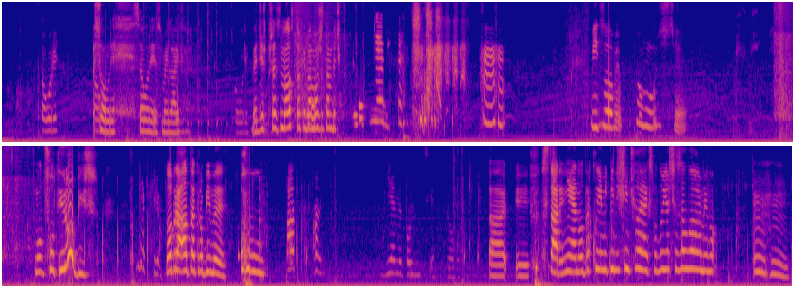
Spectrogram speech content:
Sorry, Sorry, sorry is my life. sorry. Będziesz przez most, to chyba może tam być... Nie wiem. Widzowie, pomóżcie. No co ty robisz? Nie wiem. Dobra, atak robimy. Uuu. A, aj. Bijemy policję. A, y, stary, nie, no brakuje mi 50 expo, no ja się załamię, no. Mhm.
